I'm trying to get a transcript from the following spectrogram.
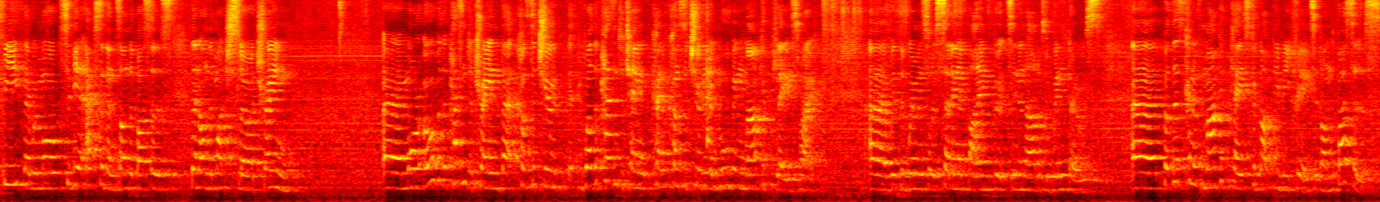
speed, there were more severe accidents on the buses than on the much slower train. Uh, moreover, the passenger train that constituted, well, the passenger train kind of constituted a moving marketplace, right? Uh, with the women sort of selling and buying goods in and out of the windows. Uh, but this kind of marketplace could not be recreated on the buses.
